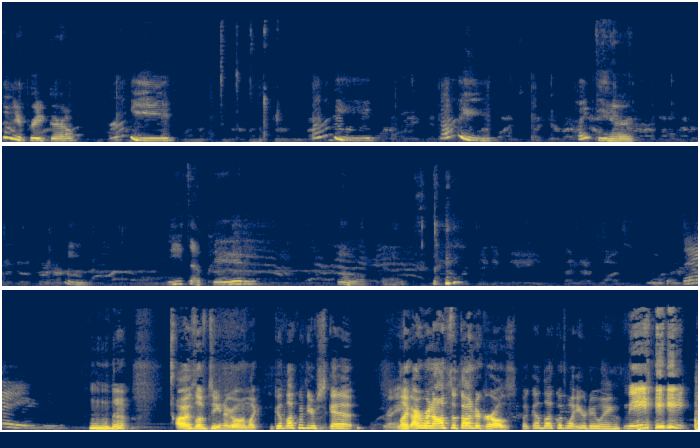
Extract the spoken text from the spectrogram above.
Come here, pretty girl. Hi. Hi. Hi. Hi, dear. Hi. He's so pretty. You love cats. I always love Tina going like, "Good luck with your skit." Right. Like I renounce the Thunder Girls, but good luck with what you're doing. me.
